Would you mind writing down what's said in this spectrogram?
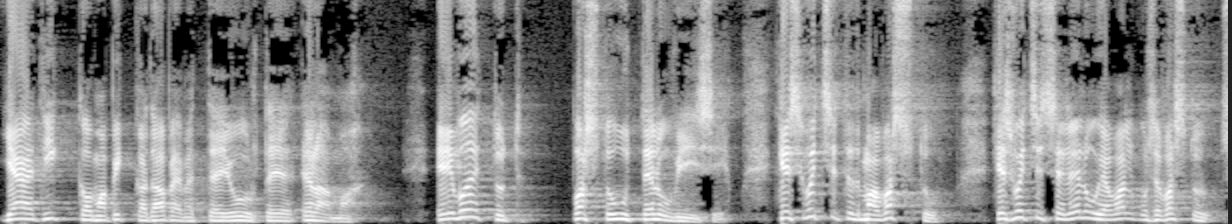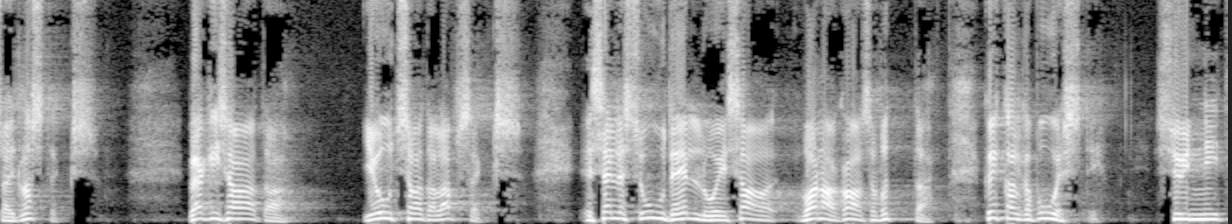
jäädi ikka oma pikkade habemete juurde elama, ei võetud vastu uut eluviisi, kes võtsid tema vastu, kes võtsid selle elu ja valguse vastu, said lasteks vägi saada, jõud saada lapseks. sellesse uude ellu ei saa vana kaasa võtta. kõik algab uuesti, sünnid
